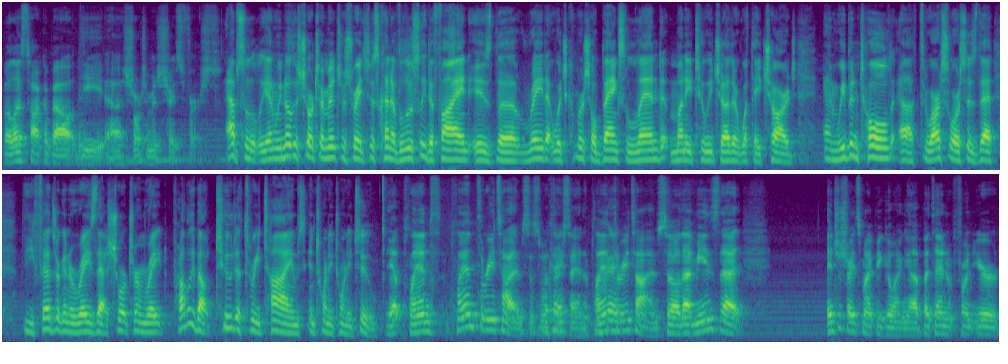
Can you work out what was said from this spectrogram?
but let's talk about the uh, short-term interest rates first. Absolutely. And we know the short-term interest rates, just kind of loosely defined, is the rate at which commercial banks lend money to each other, what they charge. And we've been told uh, through our sources that the feds are going to raise that short-term rate probably about two to three times in 2022. Yep, planned planned three times is what they're saying. Planned okay. three times. So that means that interest rates might be going up, but then from your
